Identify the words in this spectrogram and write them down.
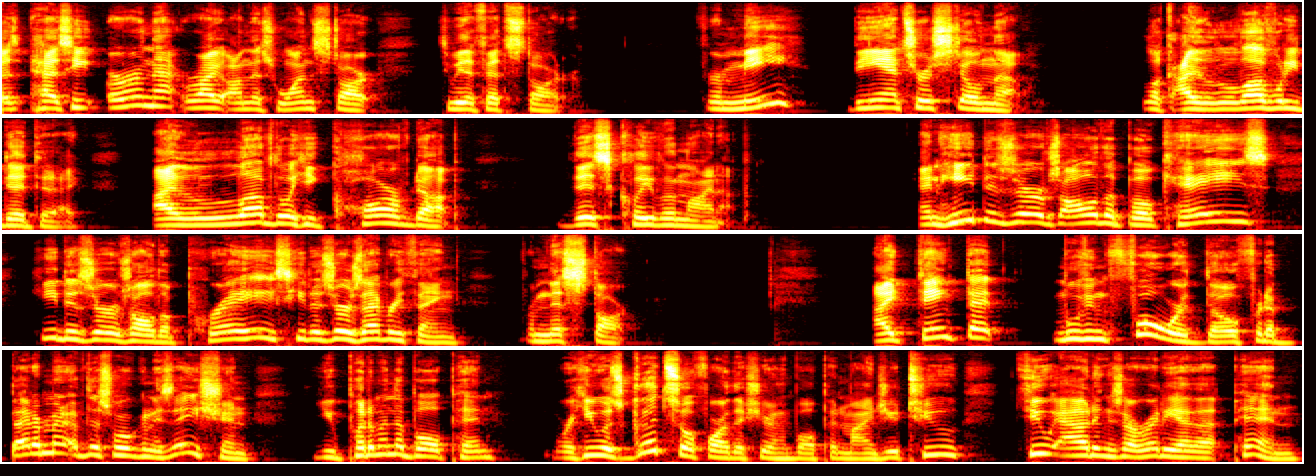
Does, has he earned that right on this one start to be the fifth starter? For me, the answer is still no. Look, I love what he did today. I love the way he carved up this Cleveland lineup. And he deserves all the bouquets, he deserves all the praise, he deserves everything from this start. I think that moving forward, though, for the betterment of this organization, you put him in the bullpen, where he was good so far this year in the bullpen, mind you, two two outings already out of that pin,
